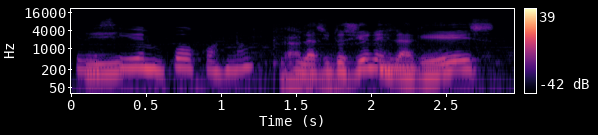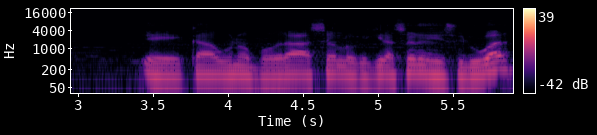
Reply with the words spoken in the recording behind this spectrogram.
que Y- deciden pocos, ¿no? Claro. La situación es la que es, eh, cada uno podrá hacer lo que quiera hacer desde su lugar.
